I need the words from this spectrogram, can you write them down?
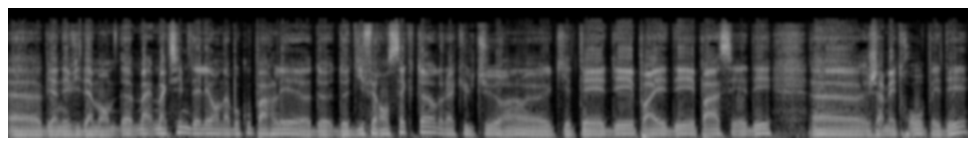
euh, bien évidemment. Euh, Ma- Maxime Delay, on a beaucoup parlé de, de différents secteurs de la culture hein, qui étaient aidés, pas aidés, pas assez aidés, jamais trop aidés.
